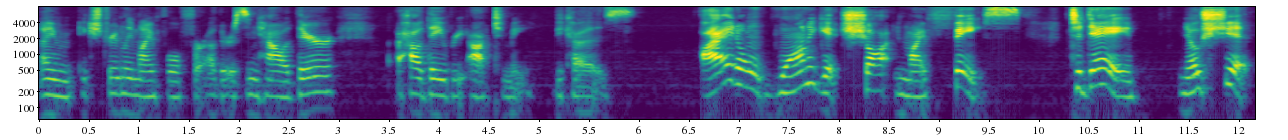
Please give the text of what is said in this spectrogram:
I am extremely mindful for others and how they're how they react to me because I don't want to get shot in my face. Today, no shit.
